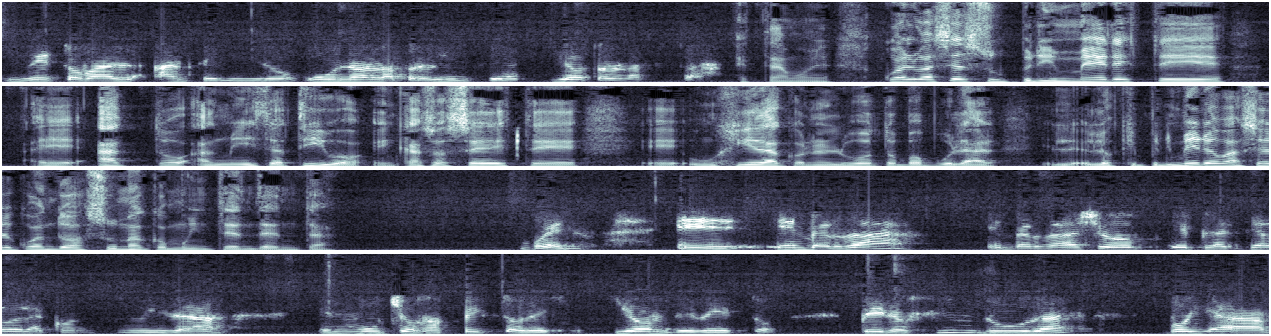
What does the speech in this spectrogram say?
y Beto Val han tenido, uno en la provincia y otro en la ciudad. Está muy bien. ¿Cuál va a ser su primer este eh, acto administrativo en caso de ser este eh, ungida con el voto popular? Lo que primero va a hacer cuando asuma como intendenta. Bueno, eh, en verdad, en verdad yo he planteado la continuidad en muchos aspectos de gestión de veto, pero sin dudas voy a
